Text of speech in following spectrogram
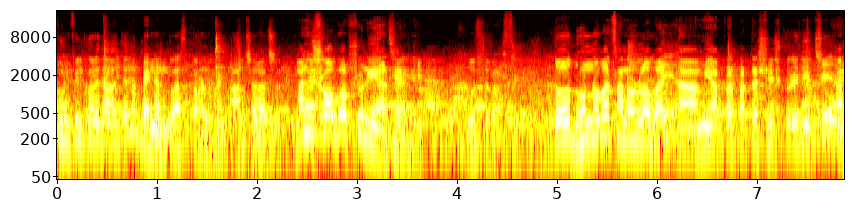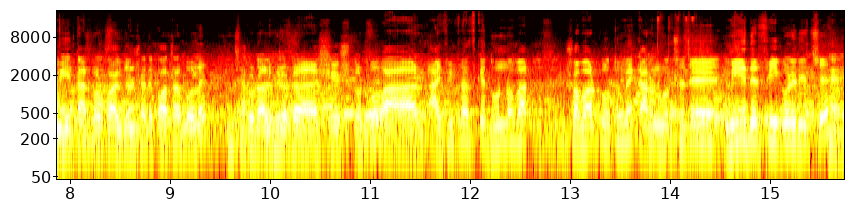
ফুলফিল করে দেওয়ার জন্য ব্যাকআপ ক্লাস করানো হয়। আচ্ছা আচ্ছা। মানে সব অপশনই আছে আর কি। বুঝতে পারছি। তো ধন্যবাদ সানাউল্লাহ ভাই। আমি আপনার পার্টটা শেষ করে দিচ্ছি। আমি তারপর কয়েকজনের সাথে কথা বলে টোটাল ভিডিওটা শেষ করব। আর আইফি ক্লাসকে ধন্যবাদ সবার প্রথমে কারণ হচ্ছে যে মেয়েদের ফ্রি করে দিচ্ছে হ্যাঁ।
